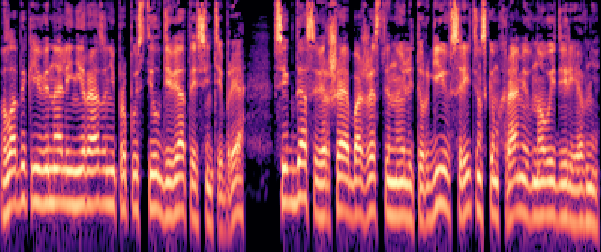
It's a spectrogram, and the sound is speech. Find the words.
Владыка Ювеналий ни разу не пропустил 9 сентября, всегда совершая божественную литургию в Сретенском храме в Новой деревне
